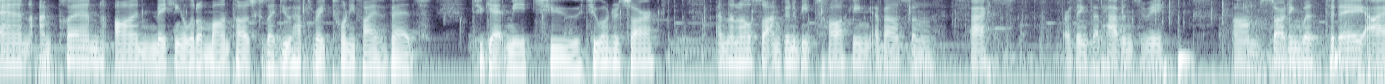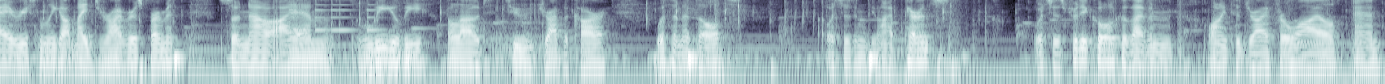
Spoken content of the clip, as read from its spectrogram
and I'm planning on making a little montage because I do have to break 25 beds to get me to 200 star. And then also, I'm going to be talking about some facts or things that happened to me. Um, starting with today, I recently got my driver's permit, so now I am legally allowed to drive a car with an adult, which is going to be my parents, which is pretty cool because I've been wanting to drive for a while, and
